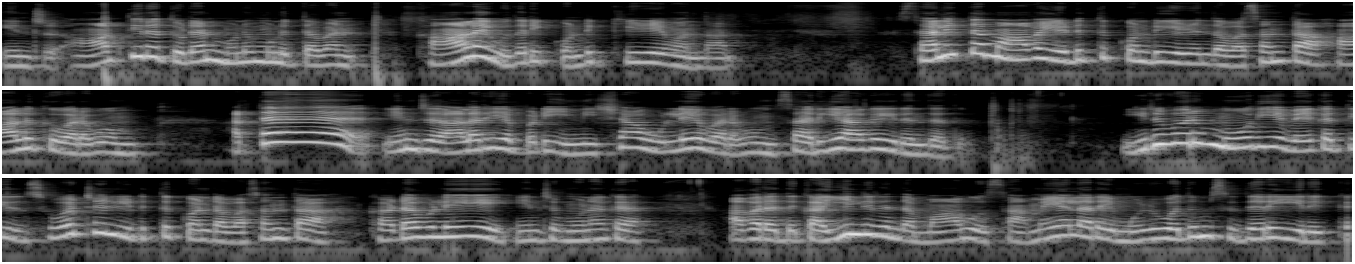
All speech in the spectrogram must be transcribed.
என்று ஆத்திரத்துடன் முணுமுணுத்தவன் காலை உதறிக்கொண்டு கீழே வந்தான். சலித்த மாவை எடுத்துக்கொண்டு எழுந்த வசந்தா ஹாலுக்கு வரவும் அத்தே! என்று அலறியபடி நிஷா உள்ளே வரவும் சரியாக இருந்தது. இருவரும் மோதிய வேகத்தில் சுவற்றில் இடித்துக்கொண்ட வசந்தா கடவுளே! என்று முனக அவரது கையில் இருந்த மாவு சமையலறை முழுவதும் சிதறி இருக்க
